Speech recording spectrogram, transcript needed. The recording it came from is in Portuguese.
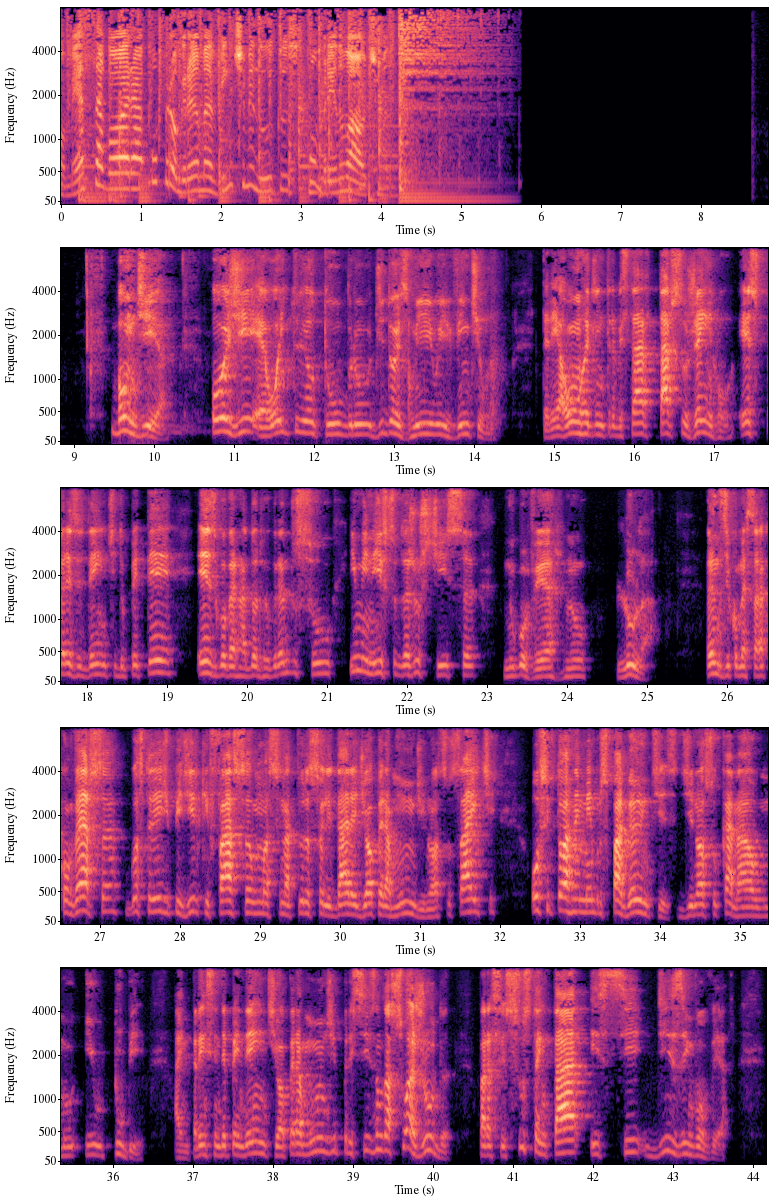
Começa agora o programa 20 Minutos com Breno Altman. Bom dia. Hoje é 8 de outubro de 2021. Terei a honra de entrevistar Tarso Genro, ex-presidente do PT, ex-governador do Rio Grande do Sul e ministro da Justiça no governo Lula. Antes de começar a conversa, gostaria de pedir que façam uma assinatura solidária de Opera Mundi em nosso site ou se tornem membros pagantes de nosso canal no YouTube. A imprensa independente e Opera Mundi precisam da sua ajuda para se sustentar e se desenvolver.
